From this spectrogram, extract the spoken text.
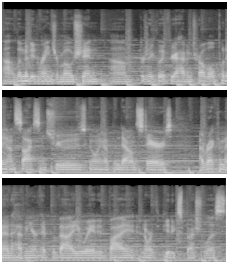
uh, limited range of motion, um, particularly if you're having trouble putting on socks and shoes, going up and down stairs, I recommend having your hip evaluated by an orthopedic specialist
